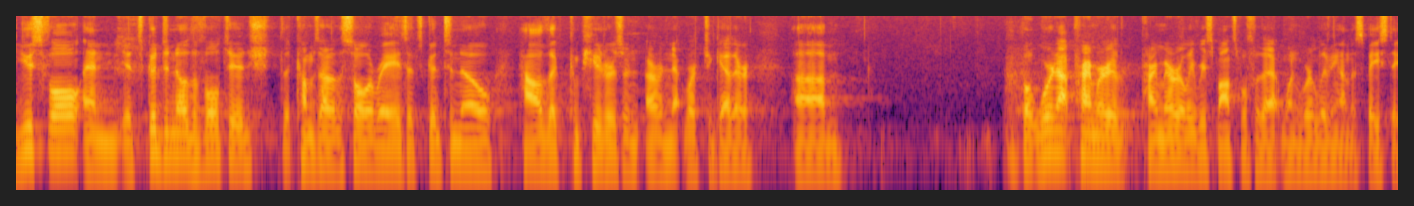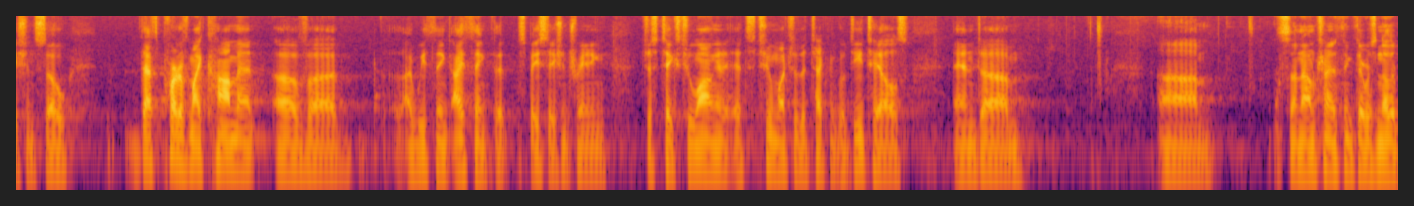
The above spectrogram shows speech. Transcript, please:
useful and it's good to know the voltage that comes out of the solar arrays. It's good to know how the computers are, are networked together. Um, but we're not primary, primarily responsible for that when we're living on the space station. So that's part of my comment of uh, I, we think, I think that space station training just takes too long and it's too much of the technical details. And um, um, so now I'm trying to think there was another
